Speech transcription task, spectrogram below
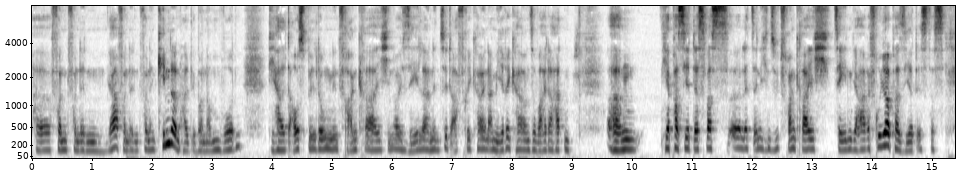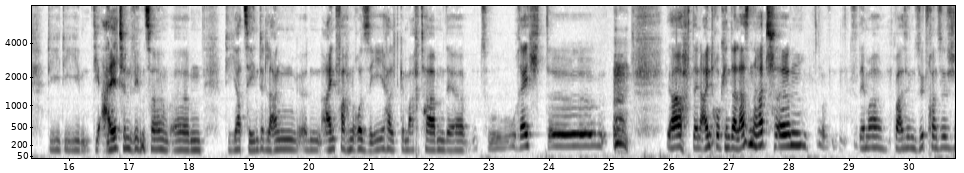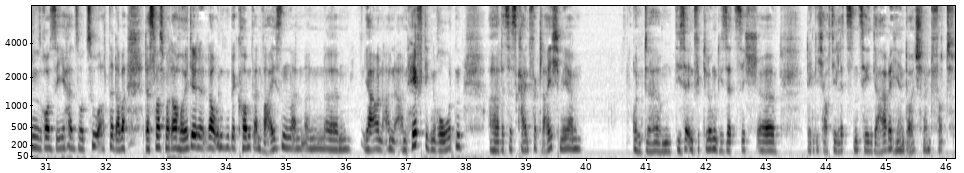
äh, von, von, den, ja, von, den, von den Kindern halt übernommen wurden, die halt Ausbildungen in Frankreich, in Neuseeland, in Südafrika, in Amerika und so weiter hatten. Ähm, hier passiert das, was äh, letztendlich in Südfrankreich zehn Jahre früher passiert ist, dass die, die, die alten Winzer, ähm, die jahrzehntelang einen einfachen Rosé halt gemacht haben, der zu Recht äh, ja, den Eindruck hinterlassen hat, ähm, den man quasi im südfranzösischen Rosé halt so zuordnet. Aber das, was man da heute da unten bekommt an weißen, an, an ähm, ja, an, an heftigen Roten, äh, das ist kein Vergleich mehr und ähm, diese Entwicklung, die setzt sich, äh, denke ich, auch die letzten zehn Jahre hier in Deutschland fort.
